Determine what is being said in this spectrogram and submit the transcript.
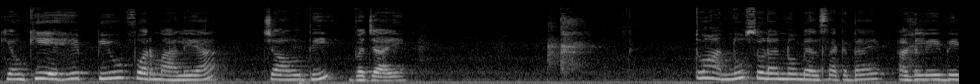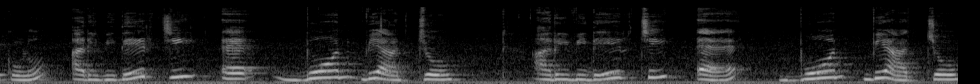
ਕਿਉਂਕਿ ਇਹ ਪਿਊ ਫਾਰਮਾਲੇ ਆ ਚਾਓ ਦੀ ਬਜਾਏ। ਤੁਹਾਨੂੰ ਸੁਣਨ ਨੂੰ ਮਿਲ ਸਕਦਾ ਹੈ, ਅਗਲੇ ਦੇ ਕੋਲੋਂ arrivederci e ਬੋਨ ਵਿਆਜੋ। arrivederci e buon viaggio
